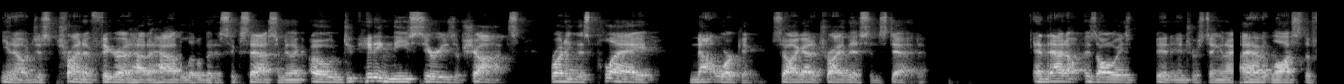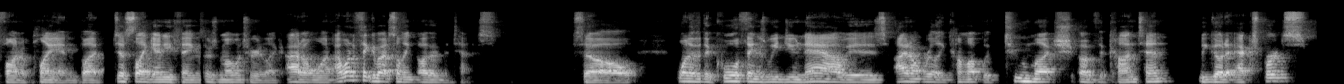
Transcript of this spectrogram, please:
you know, just trying to figure out how to have a little bit of success and be like, oh, do, hitting these series of shots, running this play, not working. So I got to try this instead. And that has always been interesting. And I, I haven't lost the fun of playing. But just like anything, there's moments where you're like, I don't want, I want to think about something other than tennis. So one of the cool things we do now is I don't really come up with too much of the content. We go to experts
